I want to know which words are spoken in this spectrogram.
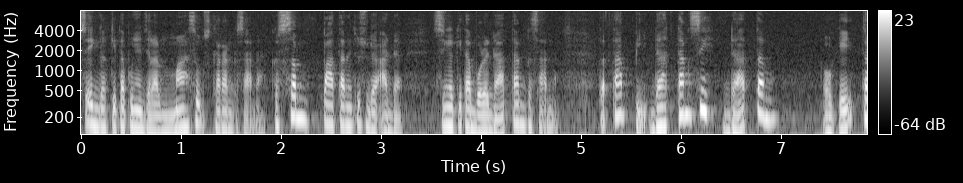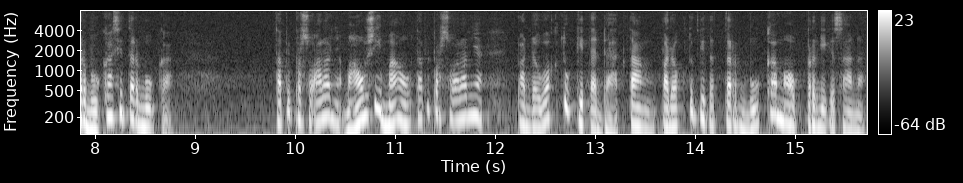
Sehingga kita punya jalan masuk sekarang ke sana. Kesempatan itu sudah ada. Sehingga kita boleh datang ke sana. Tetapi, datang sih, datang. Oke, terbuka sih terbuka. Tapi persoalannya, mau sih mau, tapi persoalannya pada waktu kita datang, pada waktu kita terbuka mau pergi ke sana,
